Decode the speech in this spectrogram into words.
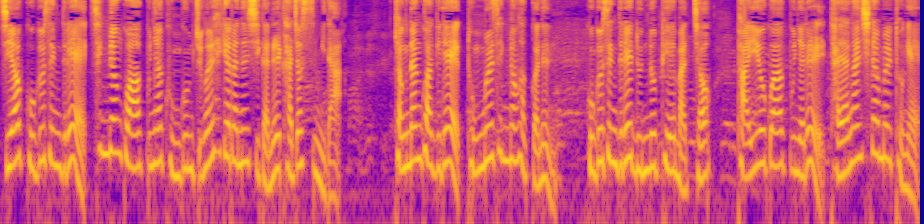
지역 고교생들의 생명과학 분야 궁금증을 해결하는 시간을 가졌습니다. 경남과기대 동물생명학과는 고교생들의 눈높이에 맞춰 바이오 과학 분야를 다양한 실험을 통해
